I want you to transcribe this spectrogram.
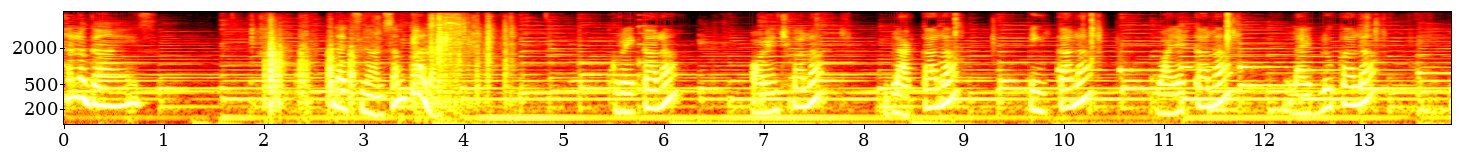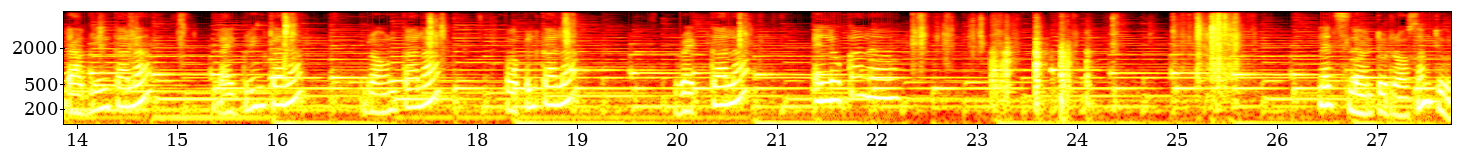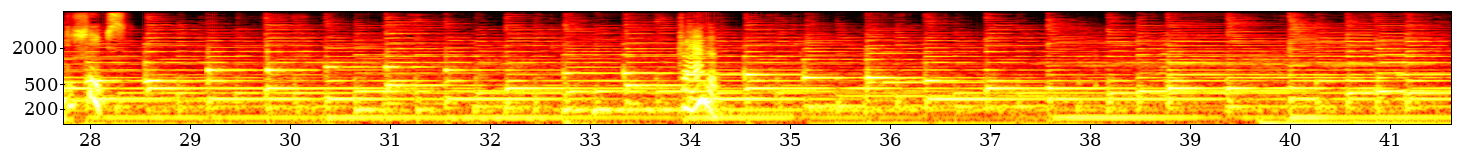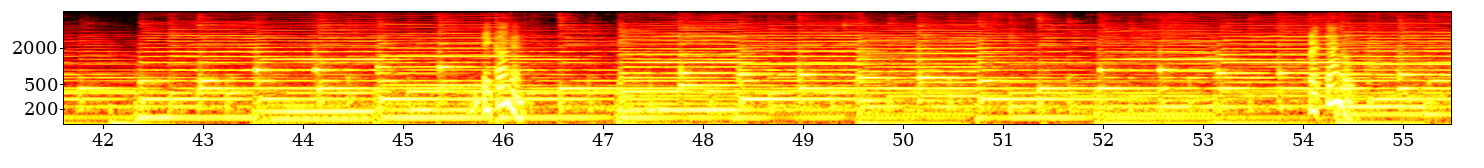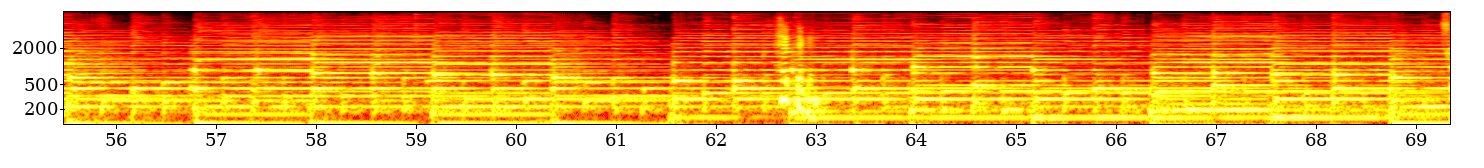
Hello guys. Let's learn some colors. Gray color, orange color, black color, pink color, violet color, light blue color, dark green color, light green color, brown color, purple color, red color, yellow color. Let's learn to draw some 2D shapes. Triangle. Decagon. Rectangle. heptagon.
